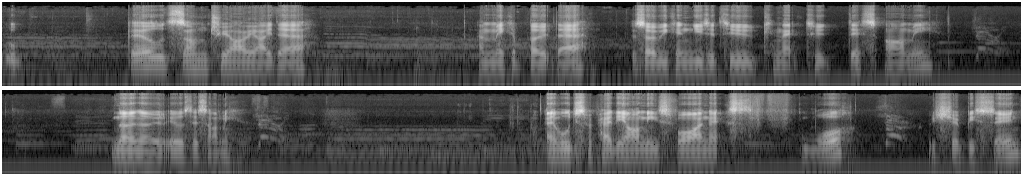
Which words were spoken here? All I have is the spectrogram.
We'll build some Triarii there and make a boat there so we can use it to connect to this army. No, no, it was this army. And we'll just prepare the armies for our next war. Which should be soon.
